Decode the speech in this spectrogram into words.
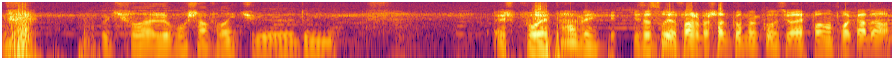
voilà. Donc il faudra le prochain, faudrait que tu le domines. Euh, Je pourrais pas mec Et ça se trouve il va falloir que je m'acharne comme un con sur F pendant trois quarts d'heure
